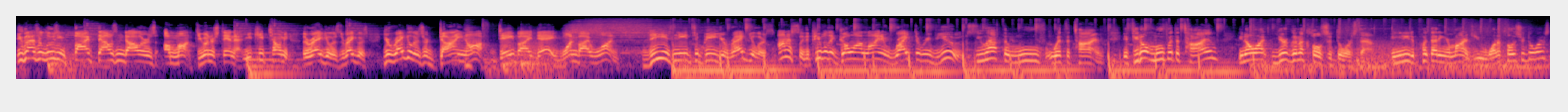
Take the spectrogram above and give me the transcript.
You guys are losing $5,000 a month. Do you understand that? And you keep telling me the regulars, the regulars. Your regulars are dying off day by day, one by one. These need to be your regulars. Honestly, the people that go online and write the reviews. You have to move with the time. If you don't move with the time, you know what? You're gonna close the doors down. And you need to put that in your mind. Do you wanna close your doors?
